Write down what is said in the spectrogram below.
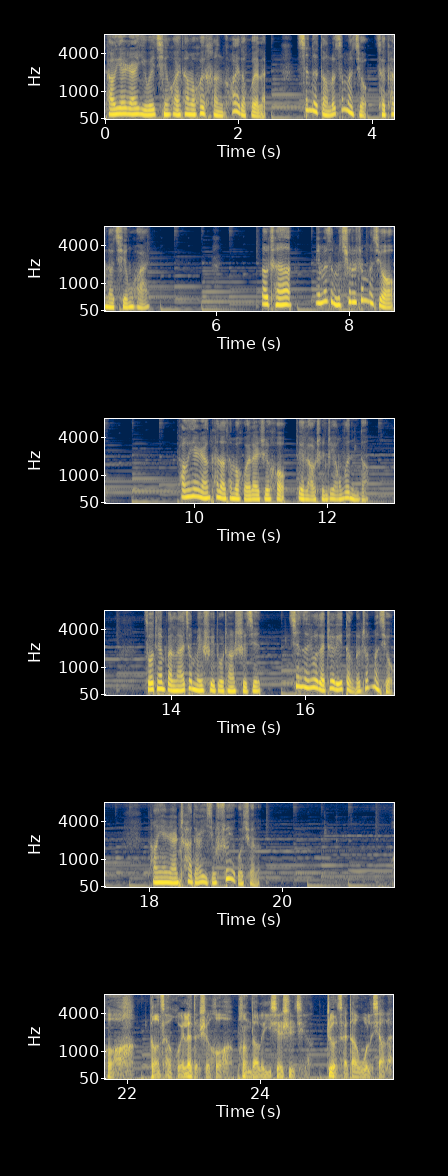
唐嫣然以为秦淮他们会很快的回来。现在等了这么久，才看到秦淮。老陈，你们怎么去了这么久？唐嫣然看到他们回来之后，对老陈这样问道。昨天本来就没睡多长时间，现在又在这里等了这么久，唐嫣然差点已经睡过去了。哦，刚才回来的时候碰到了一些事情，这才耽误了下来。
